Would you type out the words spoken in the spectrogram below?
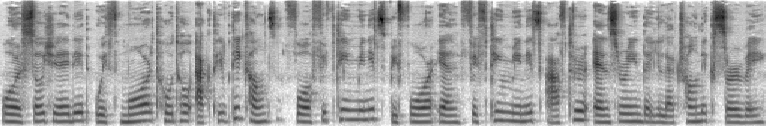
were associated with more total activity counts for 15 minutes before and 15 minutes after answering the electronic survey.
